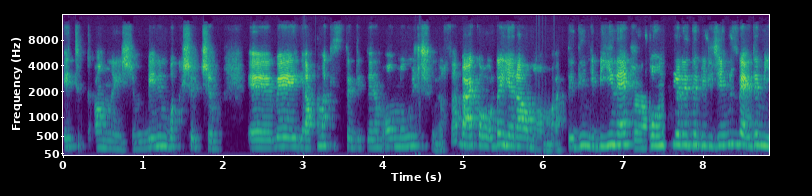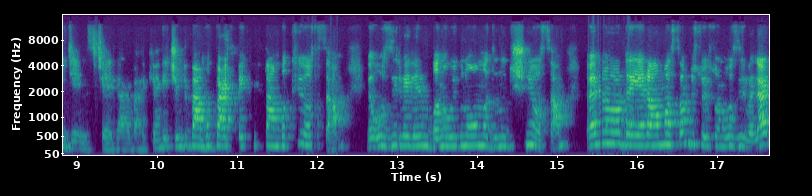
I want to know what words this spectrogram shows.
etik anlayışım, benim bakış açım e, ve yapmak istediklerim onunla uyuşmuyorsa belki orada yer almamak. Dediğin gibi yine evet. kontrol edebileceğimiz ve edemeyeceğimiz şeyler belki. Hani çünkü ben bu perspektiften bakıyorsam ve o zirvelerin bana uygun olmadığını düşünüyorsam ben orada yer almazsam bir süre sonra o zirveler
